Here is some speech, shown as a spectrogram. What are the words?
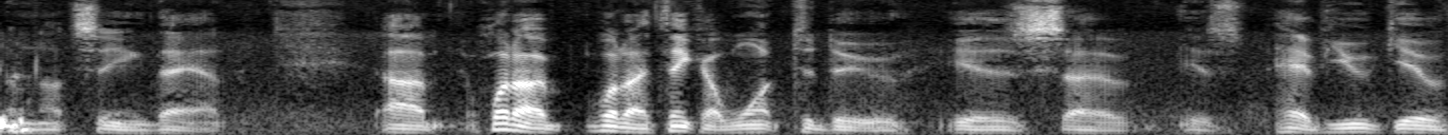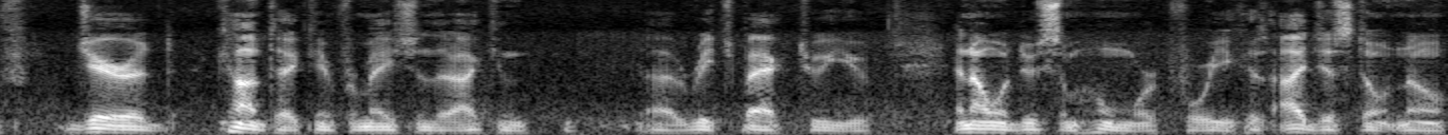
I'm not seeing that. Uh, what I what I think I want to do is uh, is have you give Jared contact information that I can uh, reach back to you, and I want to do some homework for you because I just don't know.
